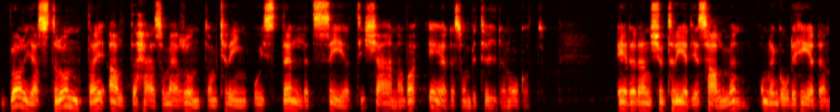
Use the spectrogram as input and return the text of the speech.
börjar strunta i allt det här som är runt omkring och istället ser till kärnan. Vad är det som betyder något? Är det den 23 salmen om den gode heden?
